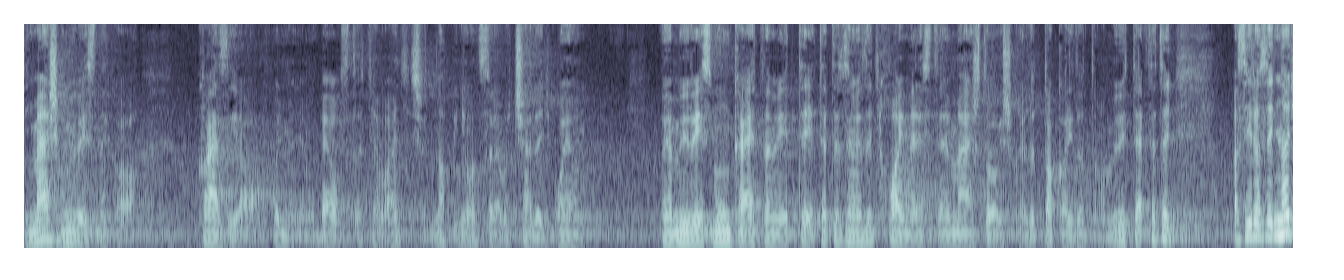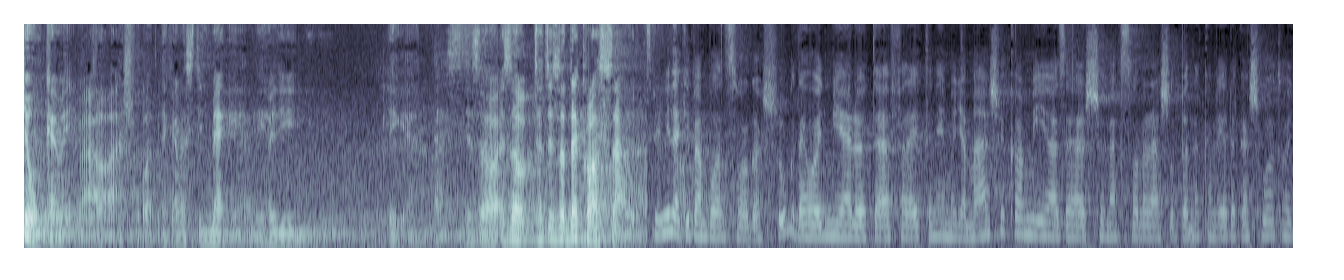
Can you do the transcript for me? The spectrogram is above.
egy másik művésznek a kvázi a, hogy mondjam, a beosztottja vagy, és a napi nyolc órában csináld egy olyan olyan művész munkáját, amit, tehát ez, ez egy hajmeresztően más dolog, és akkor takarítottam a műt. Tehát, hogy azért az egy nagyon kemény vállalás volt nekem ezt így megélni, hogy így, igen. Ez a, ez a, tehát ez a deklasszáló. Ezt még mindenképpen boncolgassuk, de hogy mielőtt elfelejteném, hogy a másik, ami az első megszólalásodban nekem érdekes volt, hogy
